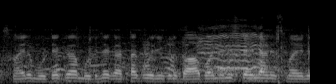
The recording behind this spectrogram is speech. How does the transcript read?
ഇസ്മായിൽ മുടിയൊക്കെ മുടിന്റെ കട്ടൊക്കെ ഒരുക്കുന്നത് ബാബുവിന്റെ സ്റ്റൈലാണ് ഇസ്മായിൽ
